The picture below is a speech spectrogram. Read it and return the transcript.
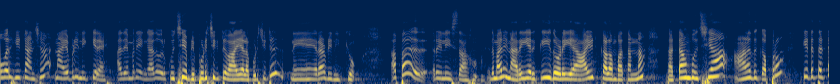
ஓவர் ஹீட் ஆனிச்சுன்னா நான் எப்படி நிற்கிறேன்? அதே மாதிரி எங்கேயாவது ஒரு குச்சி இப்படி பிடிச்சிக்கிட்டு வாயால் பிடிச்சிட்டு நேராக அப்படி நிற்கும். அப்போ ரிலீஸ் ஆகும். இது மாதிரி நிறைய இருக்குது இதோடைய ஆயுட்காலம் பார்த்தோம்னா தட்டாம்பூச்சியாக ஆனதுக்கப்புறம் கிட்டத்தட்ட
